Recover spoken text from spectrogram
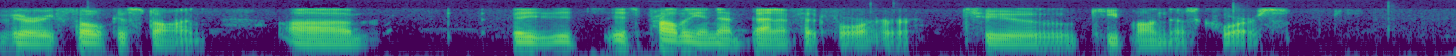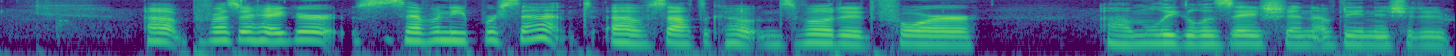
very focused on, um, it, it's probably a net benefit for her to keep on this course. Uh, Professor Hager, 70% of South Dakotans voted for um, legalization of the initiated,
